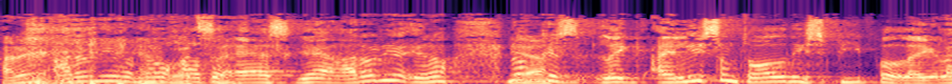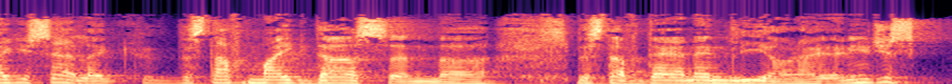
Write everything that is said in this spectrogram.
I don't, I don't even know how to that? ask. Yeah, I don't, you know, no, Yeah. because like I listen to all these people, like like you said, like the stuff Mike does and uh, the stuff Dan and Leo, right? And you just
